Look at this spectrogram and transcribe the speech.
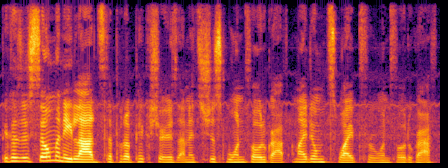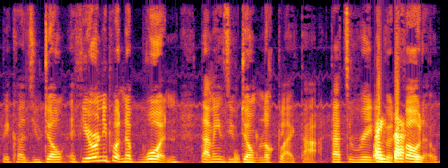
Because there's so many lads that put up pictures and it's just one photograph. And I don't swipe for one photograph because you don't, if you're only putting up one, that means you don't look like that. That's a really good photo.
